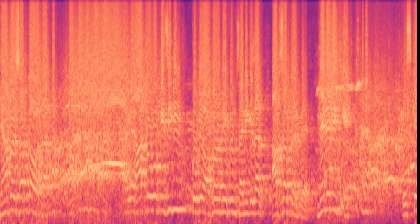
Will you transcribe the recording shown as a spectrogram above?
यहाँ पर सबका होता। अगर आप लोगों किसी की को भी ऑफ़र होती फ़िल्म सनी के साथ आप सब करते हैं। मैंने भी किए। उसके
